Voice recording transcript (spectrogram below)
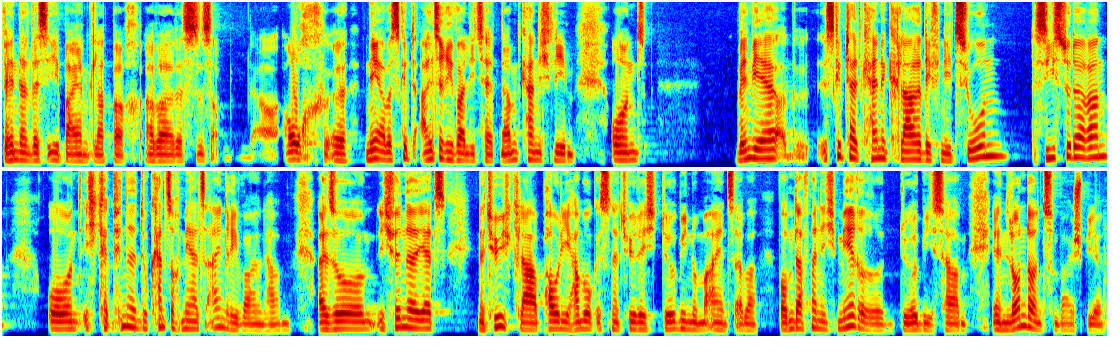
wenn, dann wäre es eh Bayern-Gladbach. Aber das ist auch, äh, nee, aber es gibt alte Rivalitäten, damit kann ich leben. Und wenn wir, es gibt halt keine klare Definition, das siehst du daran. Und ich finde, du kannst auch mehr als einen Rivalen haben. Also ich finde jetzt, natürlich klar, Pauli Hamburg ist natürlich Derby Nummer eins, aber warum darf man nicht mehrere Derbys haben? In London zum Beispiel,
